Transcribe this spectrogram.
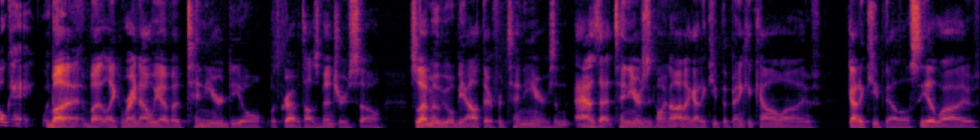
okay. But but like right now we have a 10 year deal with Gravitas Ventures, so so that movie will be out there for 10 years and as that 10 years is going on, I got to keep the bank account alive, got to keep the LLC alive.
